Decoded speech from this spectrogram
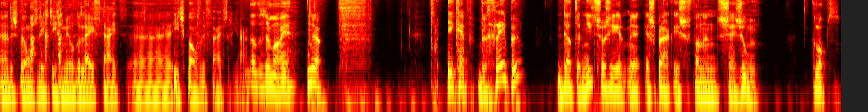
Eh, dus bij ons ligt die gemiddelde leeftijd eh, iets boven de 50 jaar. Dat is een mooie. Ja. Ik heb begrepen dat er niet zozeer meer sprake is van een seizoen. Klopt.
